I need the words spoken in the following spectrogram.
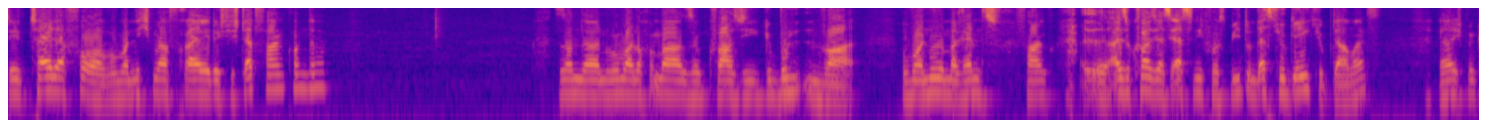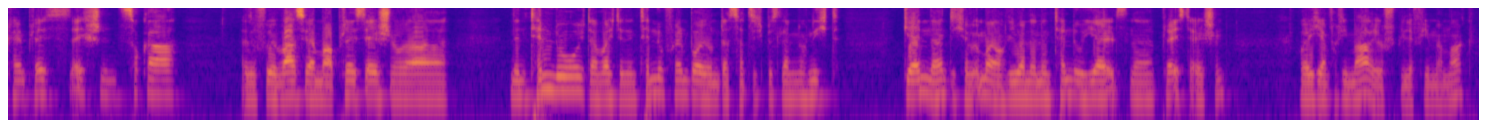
den Teil davor, wo man nicht mal frei durch die Stadt fahren konnte, sondern wo man noch immer so quasi gebunden war, wo man nur immer Rennen fahren, konnte. Äh, also quasi das erste Need for Speed und das für GameCube damals. Ja, ich bin kein PlayStation Zocker, also früher war es ja immer PlayStation oder Nintendo, da war ich der Nintendo Fanboy und das hat sich bislang noch nicht geändert. Ich habe immer noch lieber eine Nintendo hier als eine PlayStation, weil ich einfach die Mario Spiele viel mehr mag.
